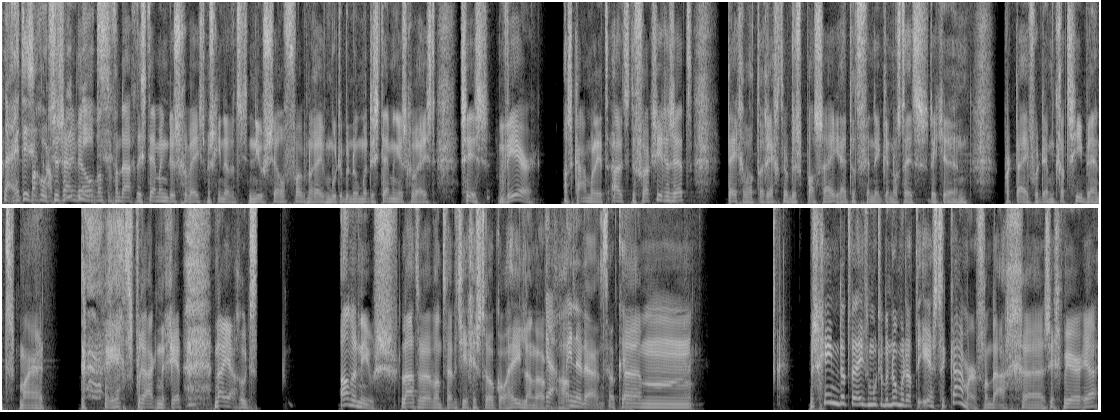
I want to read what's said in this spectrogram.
Nou, het is Maar goed, ze zijn wel, niet. want vandaag de stemming dus geweest. Misschien dat we het nieuws zelf ook nog even moeten benoemen. De stemming is geweest. Ze is weer als Kamerlid uit de fractie gezet. Tegen wat de rechter dus pas zei. Ja, dat vind ik nog steeds dat je een partij voor democratie bent. Maar rechtspraak negeert. Nou ja, goed. Ander nieuws. Laten we, want we hebben het hier gisteren ook al heel lang over Ja, gehad. inderdaad. Oké. Ehm, misschien dat we even moeten benoemen dat de Eerste Kamer vandaag eh, zich weer. Ja,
